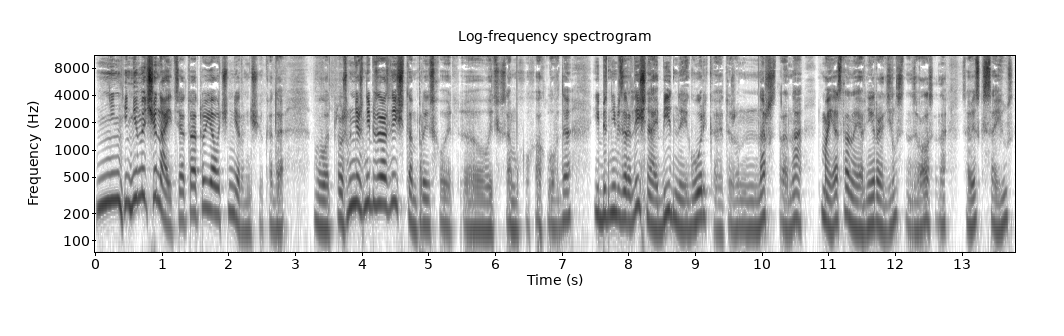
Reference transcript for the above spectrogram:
не- не начинайте, а то, а то я очень нервничаю, когда... Вот, потому что мне же не безразлично там происходит э, у этих самых хохлов, да, и без, не безразлично, а обидно и горько. Это же наша страна, моя страна, я в ней родился, называлась она Советский Союз.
